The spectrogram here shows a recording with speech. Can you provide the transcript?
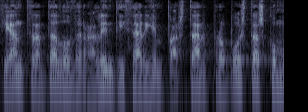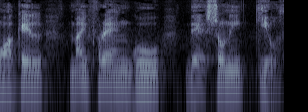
que han tratado de ralentizar y empastar propuestas como aquel My Friend Woo de Sonic Youth.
